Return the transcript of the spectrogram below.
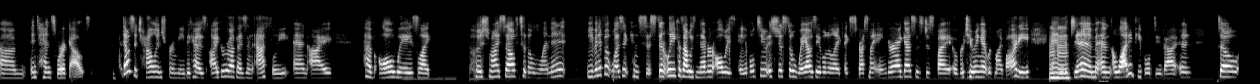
um, intense workouts. That was a challenge for me because I grew up as an athlete and I have always like pushed myself to the limit even if it wasn't consistently because i was never always able to it's just a way i was able to like express my anger i guess is just by overdoing it with my body mm-hmm. and the gym and a lot of people do that and so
